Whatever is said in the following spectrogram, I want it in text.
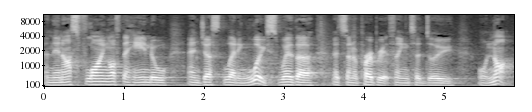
and then us flying off the handle and just letting loose, whether it's an appropriate thing to do or not.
